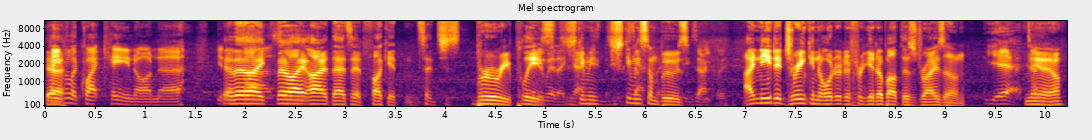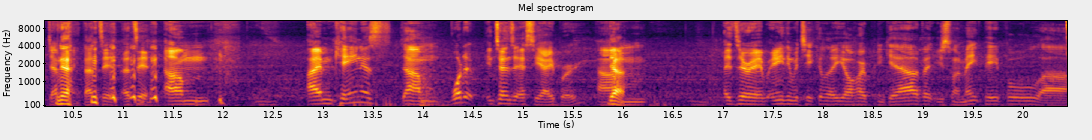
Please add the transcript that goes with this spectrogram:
Yeah. People are quite keen on uh, you Yeah, they're like they're like, all right, that's it. Fuck it. It's, it's just brewery, please. Just can. give me just give me some booze. Exactly. I need a drink in order to forget about this dry zone. Yeah, Yeah, definitely, yeah. That's it. That's it. Um, I'm keen as um, what it- in terms of SEA brew. Um, Yeah. Is there anything particular you're hoping to get out of it? You just want to meet people? Uh,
